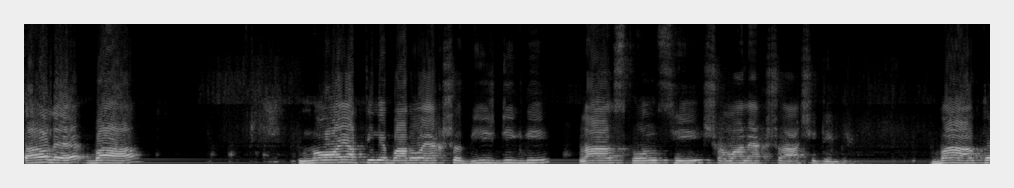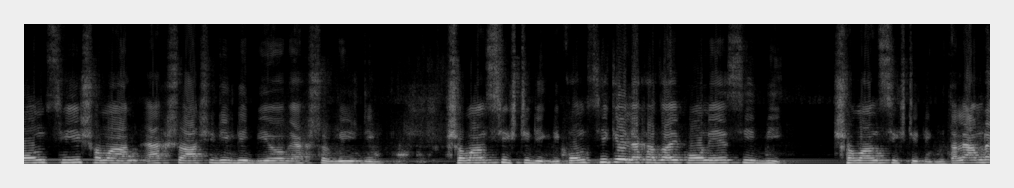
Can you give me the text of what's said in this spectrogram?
তাহলে বা নয় আর তিনে বারো, একশো বিশ ডিগ্রি প্লাস কোন সি সমান একশো আশি ডিগ্রি। বা কোণ সি সমান একশো আশি ডিগ্রি বিয়োগ একশো বিশ ডিগ্রি, সমান সিক্সটি ডিগ্রি। কোণ সি কে লেখা যায় কোণ এ সি বি সমান সিক্সটি ডিগ্রি। তাহলে আমরা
